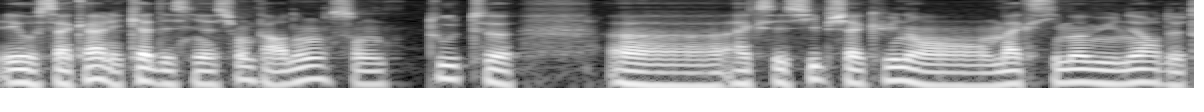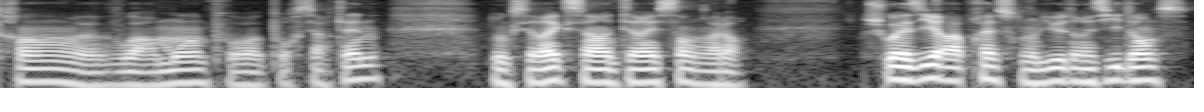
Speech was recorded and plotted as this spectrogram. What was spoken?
et Osaka, les quatre destinations, pardon, sont toutes accessibles chacune en maximum une heure de train, voire moins pour, pour certaines. Donc c'est vrai que c'est intéressant. Alors, choisir après son lieu de résidence,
